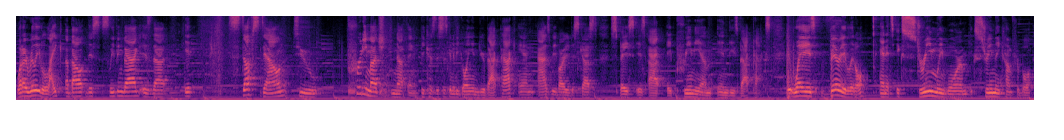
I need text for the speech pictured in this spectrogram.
What I really like about this sleeping bag is that it stuffs down to pretty much nothing because this is gonna be going into your backpack and as we've already discussed, space is at a premium in these backpacks. It weighs very little and it's extremely warm, extremely comfortable.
